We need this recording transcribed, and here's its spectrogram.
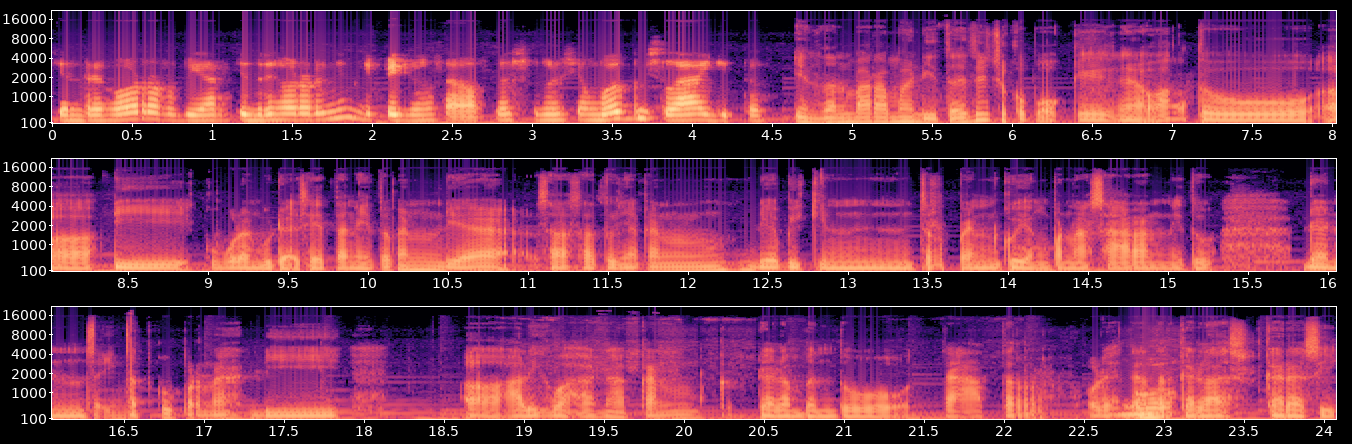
genre horror biar genre horror ini dipegang sama penulis-penulis yang bagus lah gitu. Intan Paramadita itu cukup oke okay. Waktu uh, di kumpulan budak setan itu kan dia salah satunya kan dia bikin cerpen gue yang penasaran itu dan seingatku pernah di uh, alih wahanakan dalam bentuk teater oleh oh. teater garas garasi.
